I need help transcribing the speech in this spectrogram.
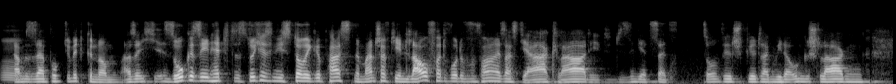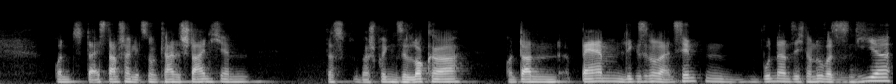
Hm. haben sie da Punkte mitgenommen. Also ich so gesehen hätte das durchaus in die Story gepasst. Eine Mannschaft, die einen Lauf hat, wo du von vornherein sagst, ja klar, die, die sind jetzt seit so vielen Spieltagen wieder ungeschlagen und da ist Darmstadt jetzt nur ein kleines Steinchen. Das überspringen sie locker und dann, bam, liegen sie 0-1 hinten, wundern sich noch nur, was ist denn hier?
